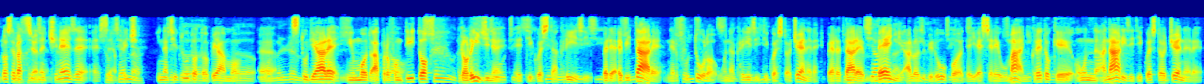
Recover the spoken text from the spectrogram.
L'osservazione cinese è semplice. Innanzitutto dobbiamo eh, studiare in modo approfondito l'origine di questa crisi per evitare nel futuro una crisi di questo genere, per dare beni allo sviluppo degli esseri umani. Credo che un'analisi di questo genere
